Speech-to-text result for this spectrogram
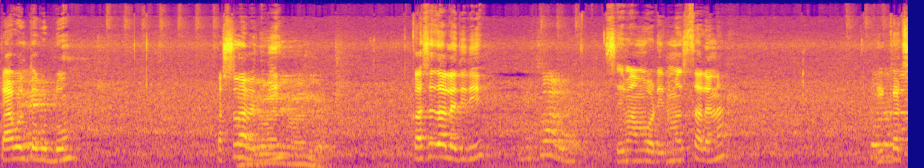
काय बोलतो गुड्डू? कसं झालं दीदी? कसं झालं दीदी? आंबवडी मस्त झालं ना? इकडच.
